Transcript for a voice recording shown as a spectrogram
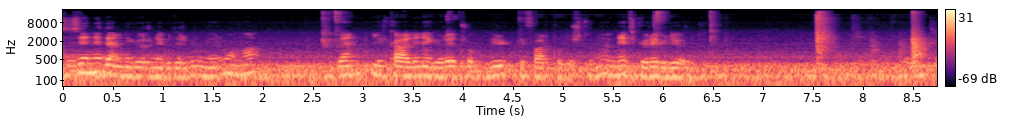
Size nedenle görünebilir bilmiyorum ama ben ilk haline göre çok büyük bir fark oluştuğunu net görebiliyorum. Rölanti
